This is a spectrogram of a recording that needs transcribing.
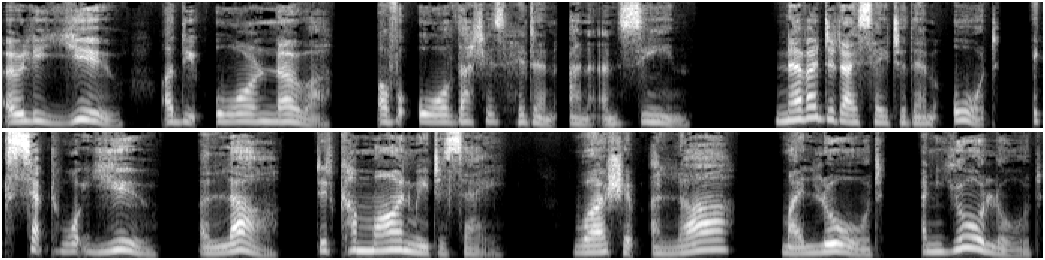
only you, are the all knower of all that is hidden and unseen. Never did I say to them aught except what you, Allah, did command me to say. Worship Allah, my Lord, and your Lord.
